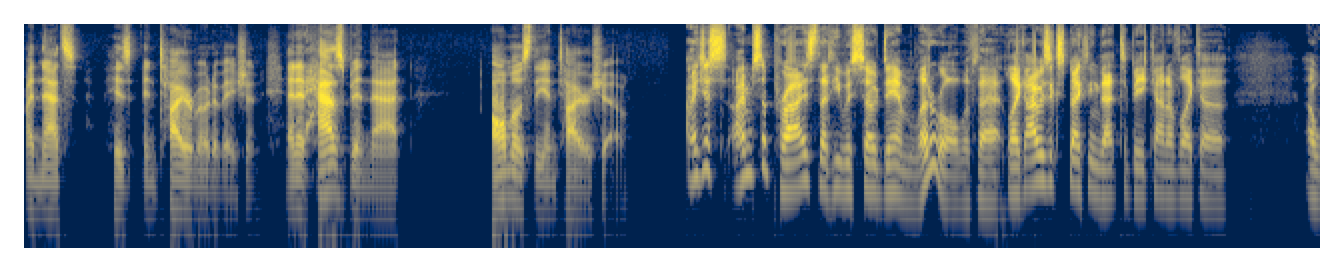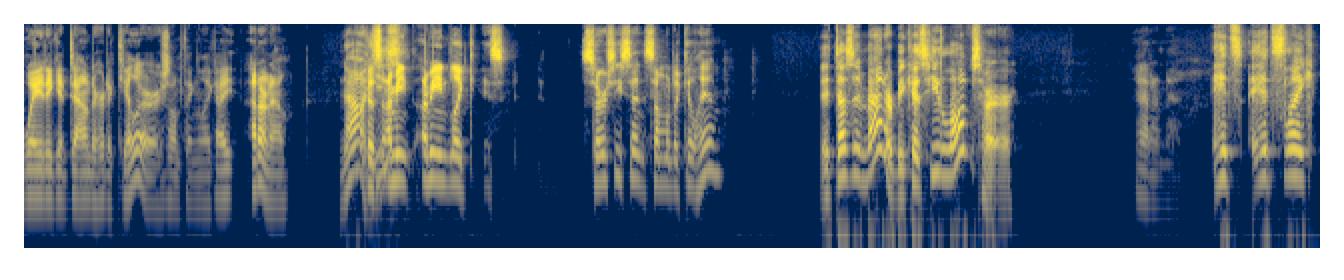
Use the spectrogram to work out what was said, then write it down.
and that's his entire motivation and it has been that almost the entire show I just I'm surprised that he was so damn literal with that. Like I was expecting that to be kind of like a a way to get down to her to kill her or something. Like I I don't know. no Because I mean I mean like Cersei sent someone to kill him. it doesn't matter because he loves her I don't know. it's it's like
